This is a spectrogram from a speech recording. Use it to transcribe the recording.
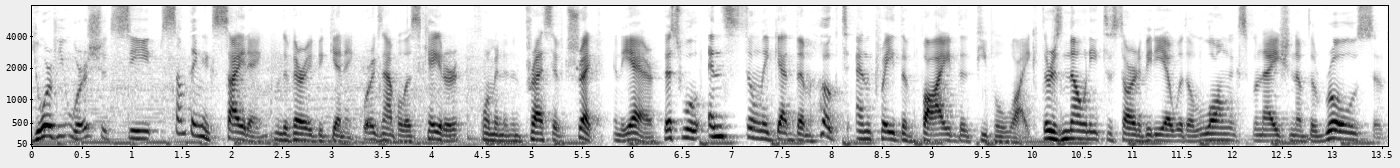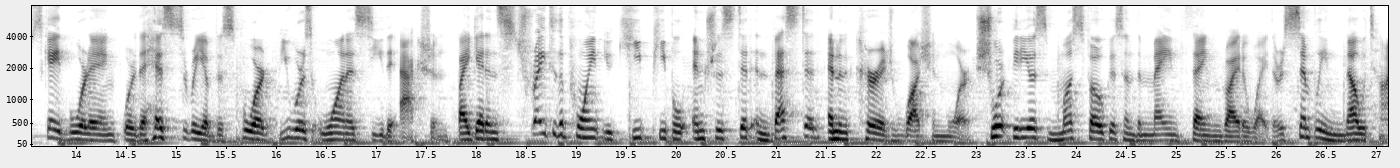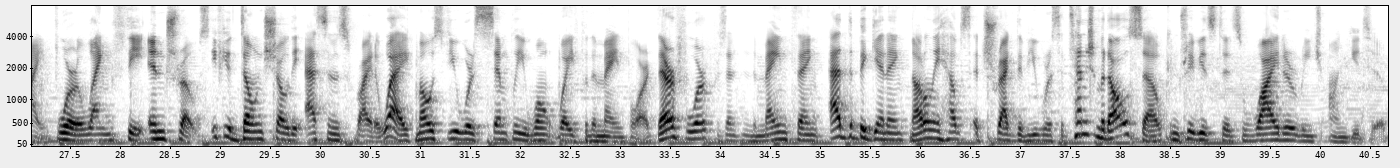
your viewers should see something exciting from the very beginning. For example, a skater performing an impressive trick in the air. This will instantly get them hooked and create the vibe that people like. There's no need to start a video with a long explanation of the rules of skateboarding or the history of the sport. Viewers want to see the action. By getting straight to the point, you keep people interested, invested, and encourage watching more. Short videos must focus on the main thing right away. There is simply no time for lengthy intros. If you don't show the essence right away, most viewers simply won't wait for the main part. Therefore, presenting the main thing at the beginning not only helps attract the viewer's attention, but also contributes to its wider reach on YouTube.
